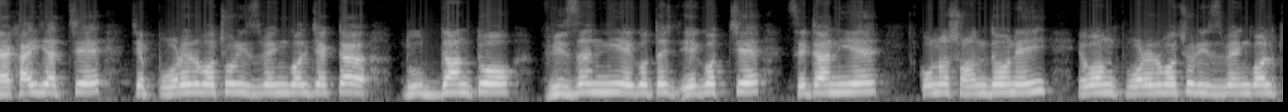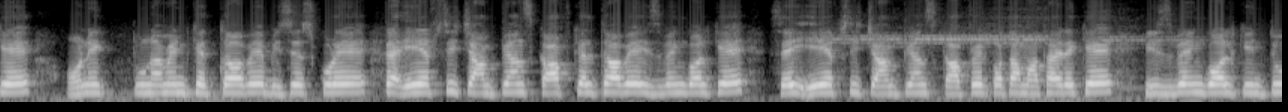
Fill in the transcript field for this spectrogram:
দেখাই যাচ্ছে যে পরের বছর ইস্টবেঙ্গল যে একটা দুর্দান্ত ভিশন নিয়ে এগোতে, এগোচ্ছে, সেটা নিয়ে কোনো সন্দেহ নেই এবং পরের বছর ইস্টবেঙ্গলকে অনেক টুর্নামেন্ট খেলতে হবে, বিশেষ করে একটা এএফসি চ্যাম্পিয়ন্স কাপ খেলতে হবে ইস্টবেঙ্গলকে সেই এএফসি চ্যাম্পিয়ন্স কাপের কথা মাথায় রেখে ইস্টবেঙ্গল কিন্তু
